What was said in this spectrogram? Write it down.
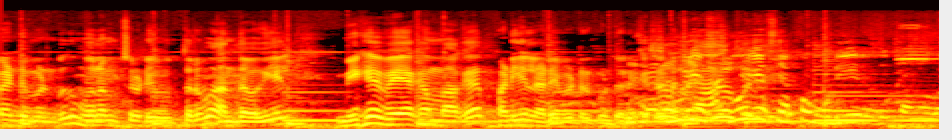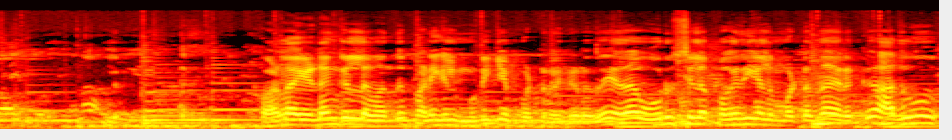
வேண்டும் என்பது முதலமைச்சருடைய உத்தரவு. அந்த வகையில் மிக வேகமாக பணிகள் நடைபெற்றுக் கொண்டிருக்கிறது. பல இடங்களில் வந்து பணிகள் முடிக்கப்பட்டிருக்கிறது. ஏதாவது ஒரு சில பகுதிகள் மட்டும்தான் இருக்குது அதுவும்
